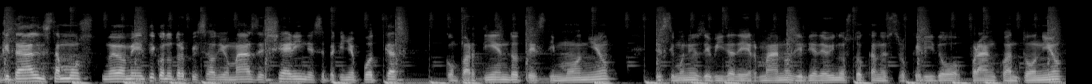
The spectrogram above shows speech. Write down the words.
¿qué tal? Estamos nuevamente con otro episodio más de Sharing, de este pequeño podcast, compartiendo testimonio, testimonios de vida de hermanos. Y el día de hoy nos toca nuestro querido Franco Antonio.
